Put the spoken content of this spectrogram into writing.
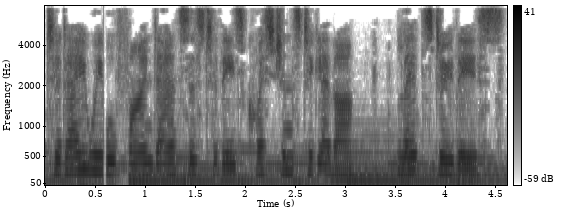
Today we will find answers to these questions together. Let's do this.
